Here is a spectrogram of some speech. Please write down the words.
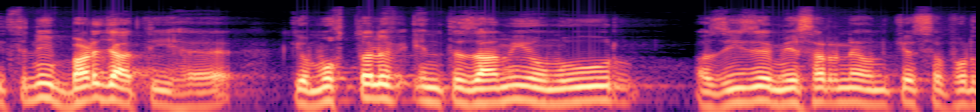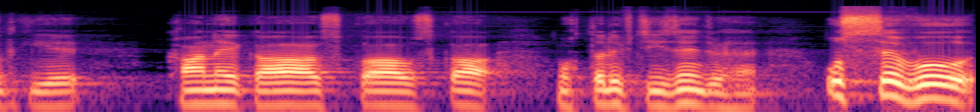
اتنی بڑھ جاتی ہے کہ مختلف انتظامی امور عزیز مصر نے ان کے سفرد کیے، کھانے کا، اس کا اس کا، مختلف چیزیں جو ہیں۔ اس سے وہ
